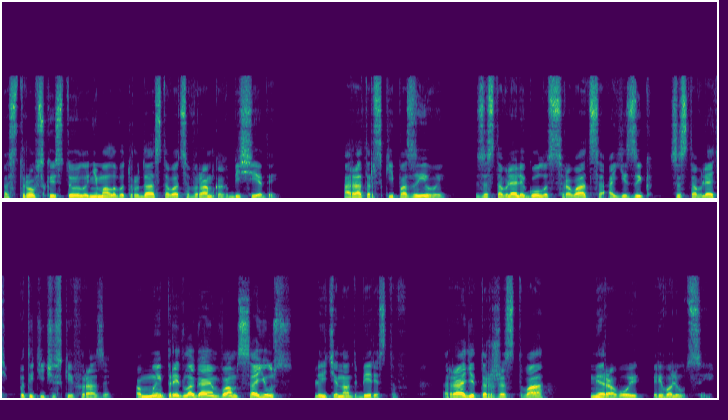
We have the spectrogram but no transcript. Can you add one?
Островской стоило немалого труда оставаться в рамках беседы. Ораторские позывы заставляли голос срываться, а язык составлять патетические фразы. «Мы предлагаем вам союз, лейтенант Берестов, ради торжества мировой революции».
